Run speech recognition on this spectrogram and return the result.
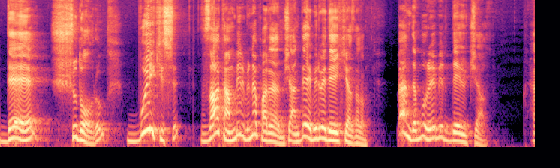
D şu doğru. Bu ikisi zaten birbirine paralelmiş. Yani D1 ve D2 yazalım. Ben de buraya bir D3 yazdım. He.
